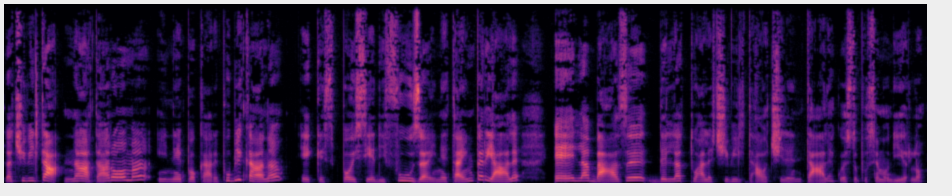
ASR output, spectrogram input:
La civiltà nata a Roma in epoca repubblicana e che poi si è diffusa in età imperiale è la base dell'attuale civiltà occidentale, questo possiamo dirlo.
